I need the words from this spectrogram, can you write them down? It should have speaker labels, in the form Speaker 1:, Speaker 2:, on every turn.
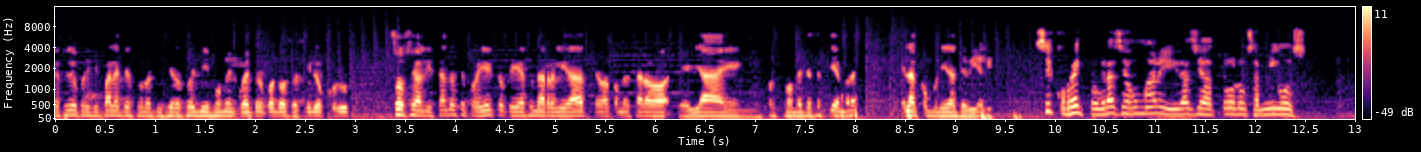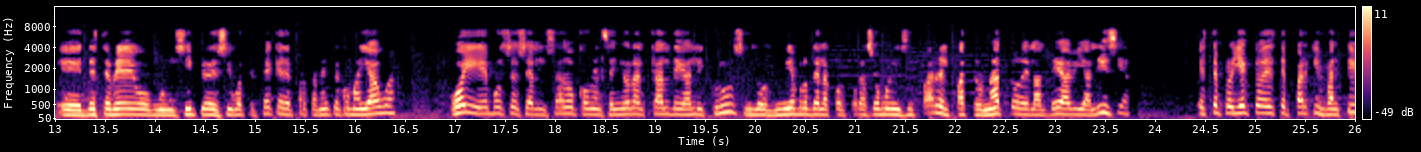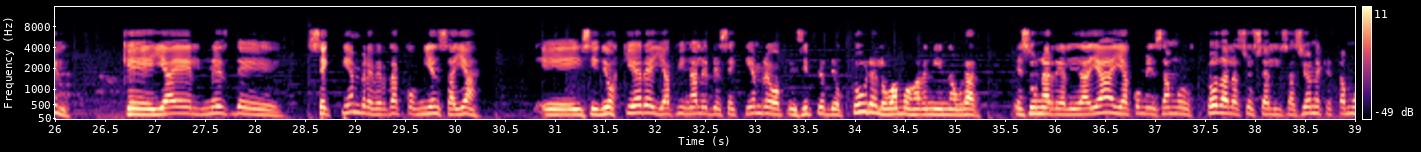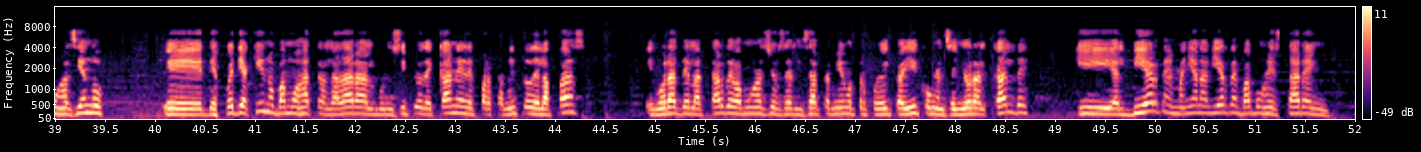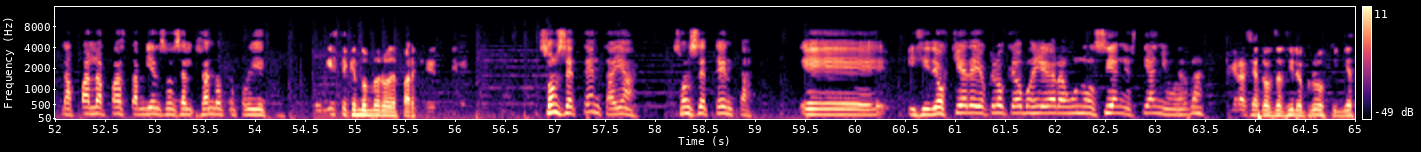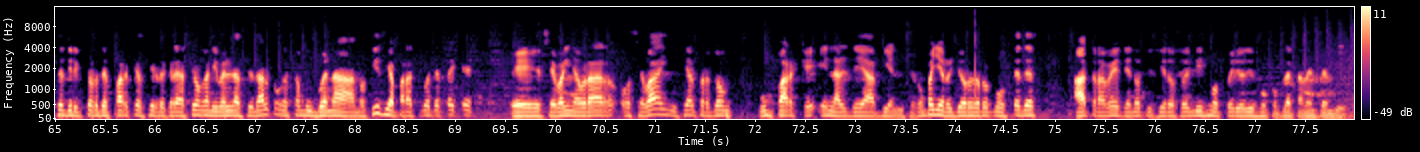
Speaker 1: Estudios principales de su noticiero hoy mismo me encuentro con don Cecilio Cruz socializando este proyecto que ya es una realidad, que va a comenzar eh, ya en el próximo mes de septiembre en la comunidad de Bielitz.
Speaker 2: Sí, correcto. Gracias Omar y gracias a todos los amigos eh, de este bello municipio de Ciguatepeque, departamento de Comayagua. Hoy hemos socializado con el señor alcalde Ali Cruz y los miembros de la corporación municipal, el patronato de la aldea Vialicia, este proyecto de este parque infantil, que ya el mes de septiembre, ¿verdad? Comienza ya. Eh, y si Dios quiere, ya a finales de septiembre o a principios de octubre lo vamos a inaugurar. Es una realidad ya, ya comenzamos todas las socializaciones que estamos haciendo. Eh, después de aquí nos vamos a trasladar al municipio de Cane, departamento de La Paz. En horas de la tarde vamos a socializar también otro proyecto ahí con el señor alcalde. Y el viernes, mañana viernes, vamos a estar en La Paz, La Paz también socializando otro proyecto.
Speaker 1: ¿Viste qué número de parques?
Speaker 2: Son 70 ya son 70. Eh, y si Dios quiere, yo creo que vamos a llegar a unos 100 este año, ¿verdad?
Speaker 1: Gracias, don Cecilio Cruz, quien es el director de Parques y Recreación a nivel nacional, con esta muy buena noticia para Chihuatepeque. Eh, se va a inaugurar, o se va a iniciar, perdón, un parque en la aldea Bielice. Compañero, yo regreso con ustedes a través de Noticieros, hoy mismo periodismo completamente en vivo.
